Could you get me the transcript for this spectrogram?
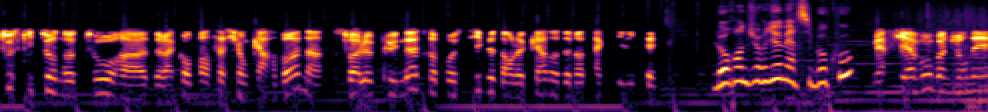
tout ce qui tourne autour euh, de la compensation carbone soit le plus neutre possible dans le cadre de notre activité. Laurent Durieux, merci beaucoup. Merci à vous, bonne journée.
